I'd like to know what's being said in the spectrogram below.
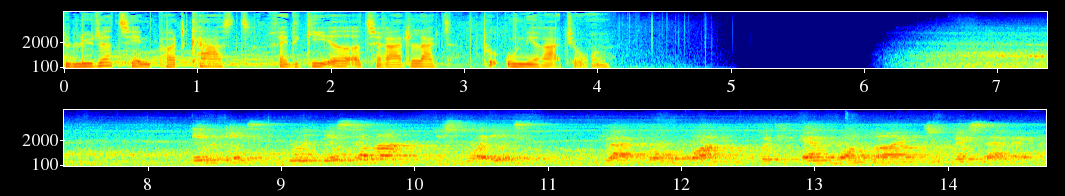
Du lytter til en podcast, redigeret og tilrettelagt på Uniradioen. M1 mod Vestermar i spor 1. Platform 1 for the M1 line to Vestamager.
